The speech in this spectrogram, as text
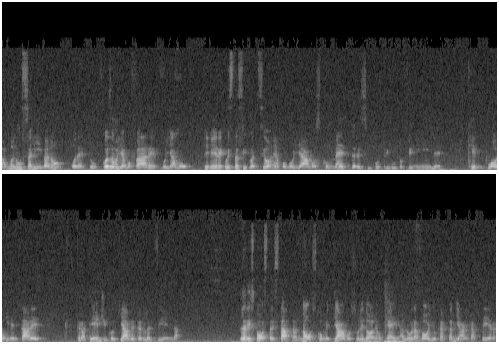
ma, ma non salivano, ho detto cosa vogliamo fare? Vogliamo tenere questa situazione o vogliamo scommettere sul contributo femminile che può diventare strategico e chiave per l'azienda? La risposta è stata no, scommettiamo sulle donne, ok, allora voglio carta bianca per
